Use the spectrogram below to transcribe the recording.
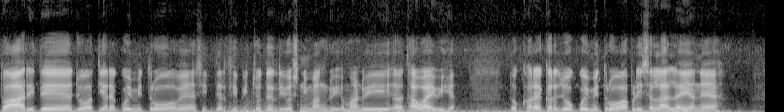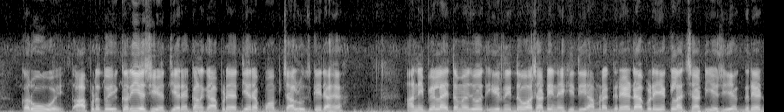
તો આ રીતે જો અત્યારે કોઈ મિત્રો હવે સિત્તેરથી પિચોતેર દિવસની માંડવી માંડવી થવા આવી છે, તો ખરેખર જો કોઈ મિત્રો આપણી સલાહ લઈ અને કરવું હોય, તો આપણે તો એ કરીએ છીએ અત્યારે, કારણ કે આપણે અત્યારે પંપ ચાલુ જ કર્યા છે. આની પહેલાંય તમે જો ઈરની દવા છાંટી નાખી હતી, આપણે ગ્રેડ આપણે એકલા જ છાંટીએ છીએ, ગ્રેડ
